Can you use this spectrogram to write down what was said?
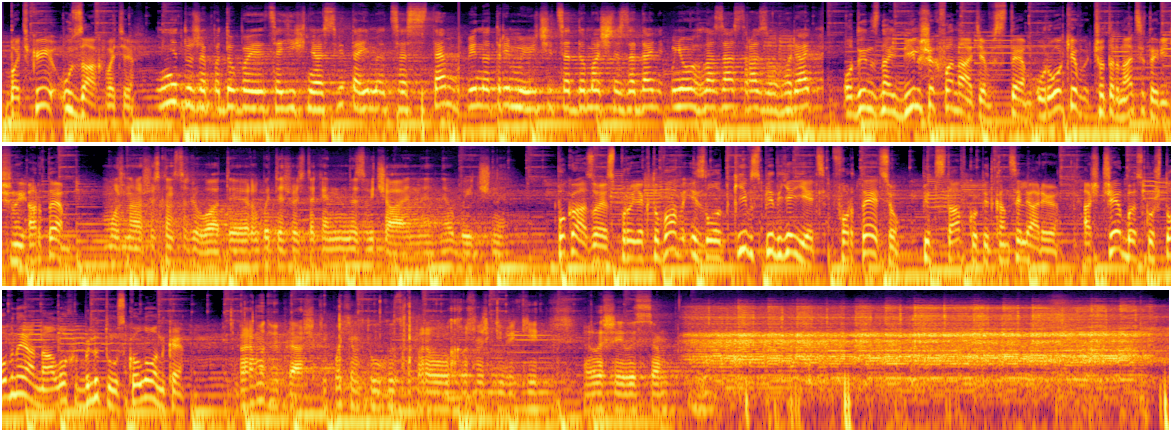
Батьки у захваті. Мені дуже подобається їхня освіта, іме це STEM. Він отримуючи це домашнє завдання, у нього глаза зразу горять. Один з найбільших фанатів STEM уроків 14-річний Артем. Можна щось конструювати, робити щось таке незвичайне, необичне. Показує, спроєктував із лотків з-під яєць фортецю, підставку під канцелярію, а ще безкоштовний аналог Bluetooth колонки. Беремо дві пляшки, потім втулку з паперових рушничків, які лишилися.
